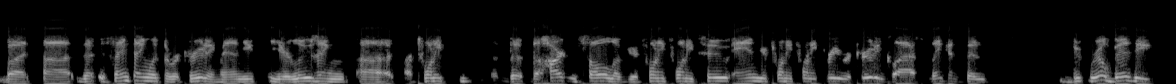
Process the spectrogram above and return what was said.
But uh, the, same thing with the recruiting, man. You, you're losing uh, a 20, the, the heart and soul of your 2022 and your 2023 recruiting class. Lincoln's been b- real busy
